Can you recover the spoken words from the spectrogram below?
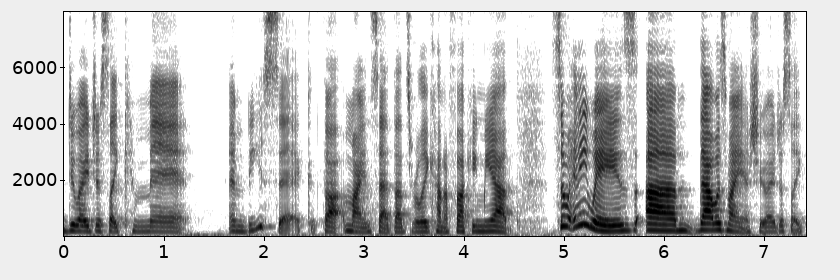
Do I just like commit? And be sick thought mindset that's really kind of fucking me up. So anyways, um that was my issue. I just like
